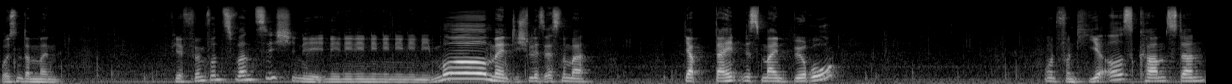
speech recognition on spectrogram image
Wo ist denn dann mein... 425? Nee, nee, nee, nee, nee, nee, nee, nee. Moment, ich will jetzt erst nochmal... Ja, da hinten ist mein Büro. Und von hier aus kam es dann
